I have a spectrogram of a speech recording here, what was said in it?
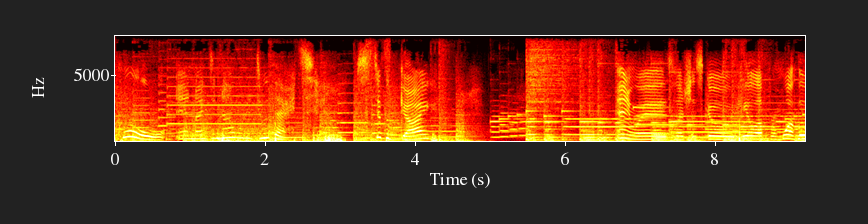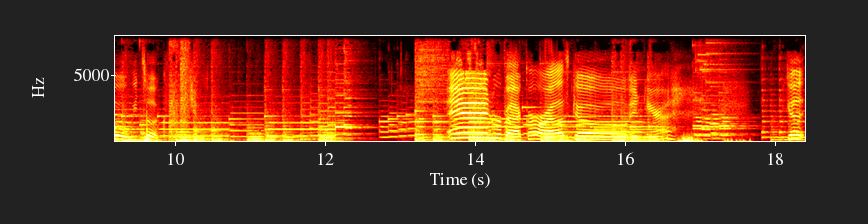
cool, and I did not want to do that. Stupid guy. Anyways, let's just go heal up from what little we took we're back. Alright, let's go in here get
